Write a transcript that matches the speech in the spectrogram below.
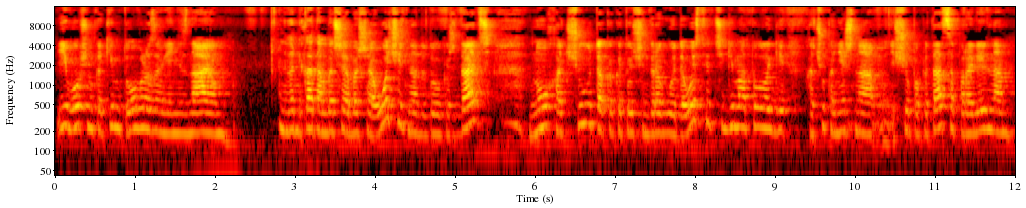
и, в общем, каким-то образом, я не знаю, наверняка там большая-большая очередь, надо долго ждать, но хочу, так как это очень дорогое удовольствие, эти гематологи, хочу, конечно, еще попытаться параллельно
